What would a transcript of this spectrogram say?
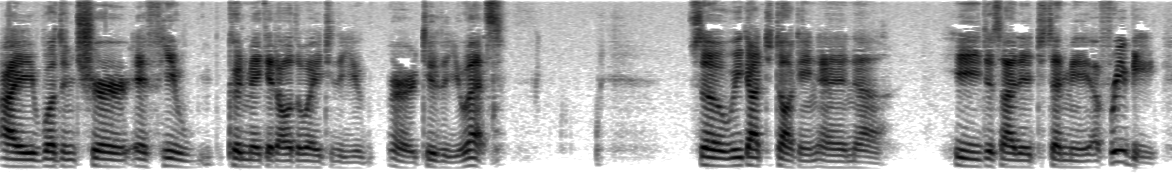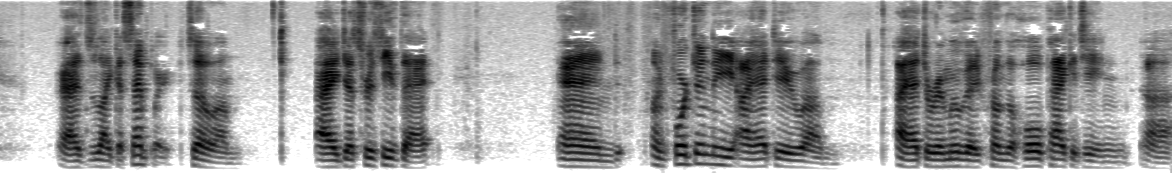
I wasn't sure if he could make it all the way to the U or to the U.S. So we got to talking, and uh, he decided to send me a freebie as like a sampler. So um, I just received that, and unfortunately, I had to um I had to remove it from the whole packaging uh,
